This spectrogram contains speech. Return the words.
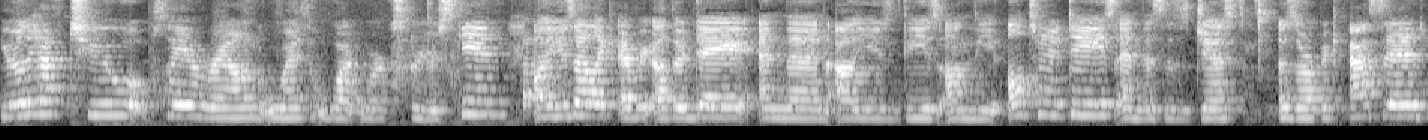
you really have to play around with what works for your skin. I'll use that like every other day and then I'll use these on the alternate days and this is just ascorbic acid,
